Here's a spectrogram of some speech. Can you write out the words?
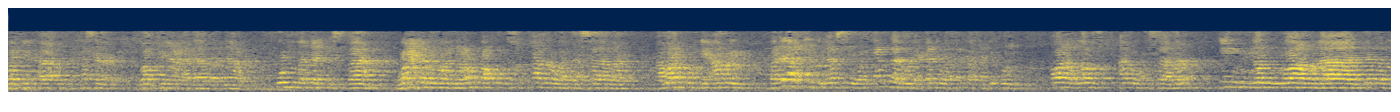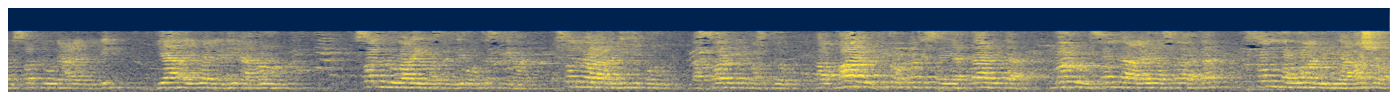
وفي الآخرة حسنة وقنا عذاب النار. أمة الإسلام واعلموا أن ربكم سبحانه وتعالى أمركم بأمر بدأت بنفسي وكمل ولكن وثبت بكم قال الله سبحانه وتعالى إن الله ملائكته يصلون على النبي يا أيها الذين آمنوا صلوا عليه وسلموا تسليما. صلوا على نبيكم الصادق المصدوق. القائل في مقلة السيئة ثابتة من صلى علينا صلاة؟ صلى الله عليه عشرة.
